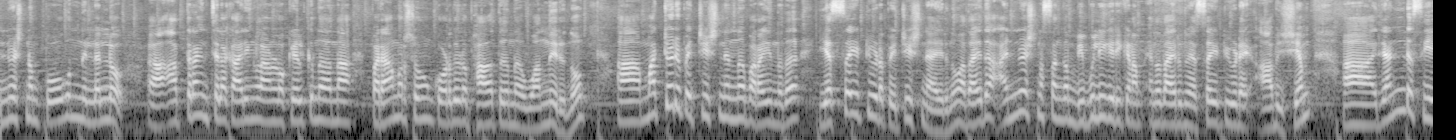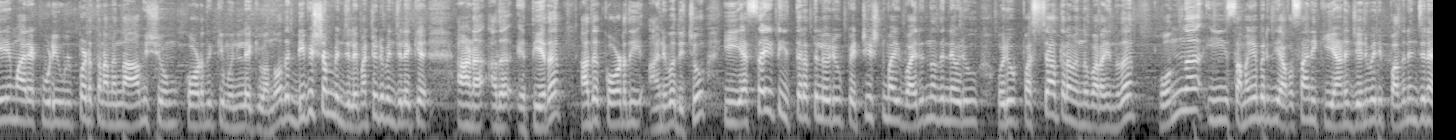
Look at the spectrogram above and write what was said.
അന്വേഷണം പോകുന്നില്ലല്ലോ. അത്തരം ചില കാര്യങ്ങളാണല്ലോ കേൾക്കുന്നതെന്ന പരാമർശവും കോടതിയുടെ ഭാഗത്ത് നിന്ന് വന്നിരുന്നു. മറ്റൊരു പെറ്റീഷൻ എന്ന് പറയുന്നത് എസ് ഐ ടിയുടെ പെറ്റീഷനായിരുന്നു അതായത് അന്വേഷണ സംഘം വിപുലീകരിക്കണം എന്നതായിരുന്നു എസ് ഐ ടിയുടെ ആവശ്യം. രണ്ട് സി ഐമാരെ കൂടി ഉൾപ്പെടുത്തണമെന്ന ആവശ്യവും കോടതിക്ക് മുന്നിലേക്ക് വന്നു. അത് ഡിവിഷൻ ബെഞ്ചിലെ മറ്റൊരു ബെഞ്ചിലേക്ക് ആണ് അത് എത്തിയത്. അത് കോടതി അനുവദിച്ചു. ഈ എസ് ഐ ടി ഇത്തരത്തിലൊരു പെറ്റീഷനുമായി വരുന്നതിന്റെ ഒരു ഒരു പശ്ചാത്തലം എന്ന് പറയുന്നത് ഒന്ന് ഈ സമയപരിധി അവസാനിക്കുകയാണ്. ജനുവരി പതിനഞ്ചിന്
